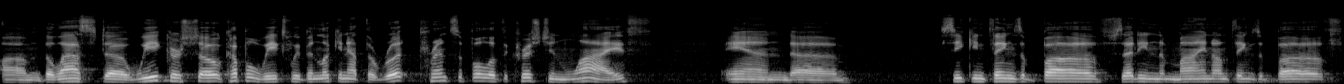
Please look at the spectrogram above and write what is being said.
um, the last uh, week or so, a couple weeks, we've been looking at the root principle of the Christian life, and uh, seeking things above, setting the mind on things above,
